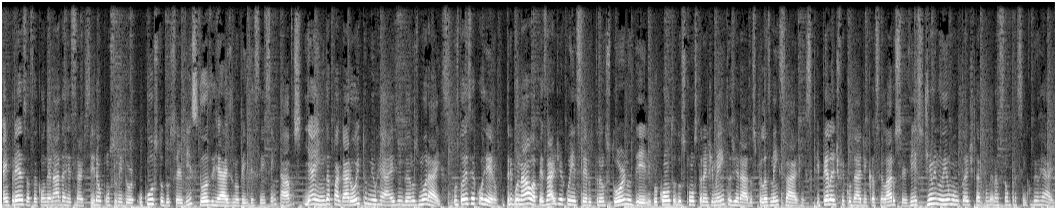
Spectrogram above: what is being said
a empresa foi condenada a ressarcir ao consumidor o custo do serviço, R$ 12,96, e ainda pagar 8 mil reais em danos morais. Os dois recorreram. O tribunal, apesar de reconhecer o transtorno dele dele por conta dos constrangimentos gerados pelas mensagens e pela dificuldade em cancelar o serviço, diminuiu o montante da condenação para 5 mil reais.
